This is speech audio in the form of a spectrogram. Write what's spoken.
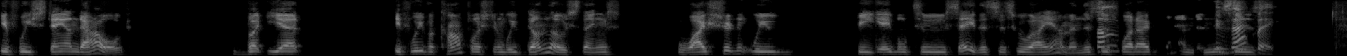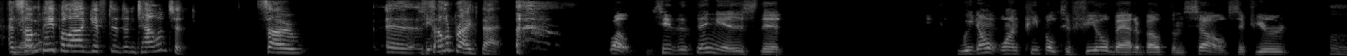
if we stand out but yet if we've accomplished and we've done those things why shouldn't we be able to say this is who I am and this some, is what I've done. And exactly. Is, and some know? people are gifted and talented. So uh, see, celebrate that. well, see, the thing is that we don't want people to feel bad about themselves if you're hmm.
